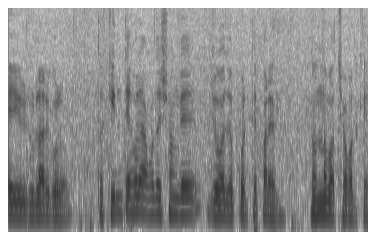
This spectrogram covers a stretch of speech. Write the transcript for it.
এই রুলারগুলো। তো কিনতে হলে আমাদের সঙ্গে যোগাযোগ করতে পারেন। ধন্যবাদ সকলকে।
